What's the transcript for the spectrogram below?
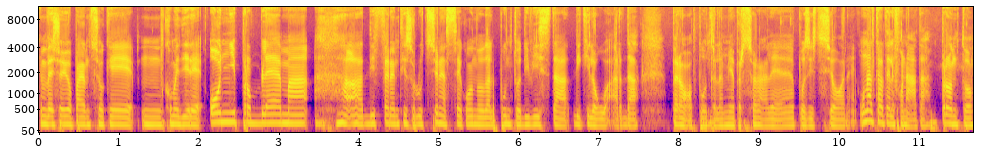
invece io penso che, mh, mm, come dire, ogni problema ha differenti soluzioni a secondo dal punto di vista di chi lo guarda, però appunto è la mia personale posizione. Un'altra telefonata, pronto?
